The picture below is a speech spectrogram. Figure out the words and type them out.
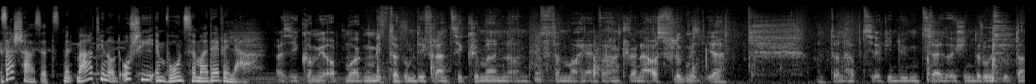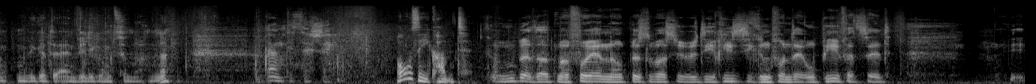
Sascha sitzt mit Martin und Uschi im Wohnzimmer der Villa. Also ich komme ab morgen Mittag um die Franzi kümmern und dann mache ich einfach einen kleinen Ausflug mit ihr. Und dann habt ihr genügend Zeit, euch in Ruhe Gedanken wegen der Einwilligung zu machen. Ne? Danke, Sascha. Rosi kommt. Der Hubert hat mir vorher noch ein bisschen was über die Risiken von der OP erzählt. Ich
